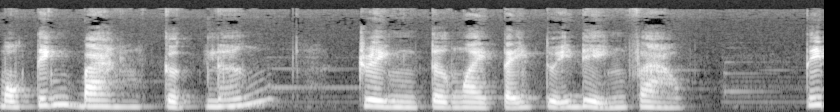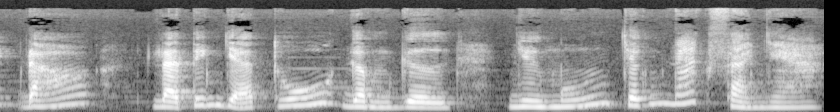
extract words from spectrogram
Một tiếng bang cực lớn truyền từ ngoài tẩy tủy điện vào. Tiếp đó là tiếng giả thú gầm gừ như muốn chấn nát xà nhà.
